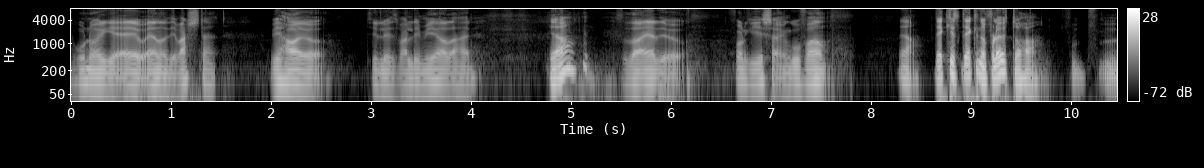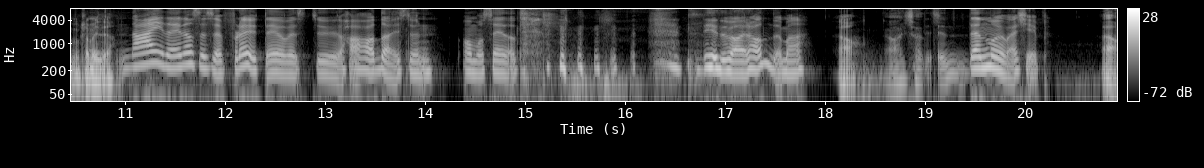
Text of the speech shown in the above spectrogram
Nord-Norge er jo en av de verste. Vi har jo tydeligvis veldig mye av det her. Ja? Så da er det jo Folk gir seg jo en god faen. ja. Det, er ikke, det er ikke noe flaut å ha klamydia? Nei, det eneste som er flaut, er jo hvis du har hatt det en stund, og må si det til de du har hatt det med. Ja. Ja, ikke sant? Den må jo være kjip. Ja.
